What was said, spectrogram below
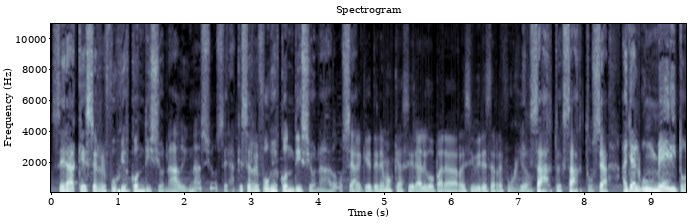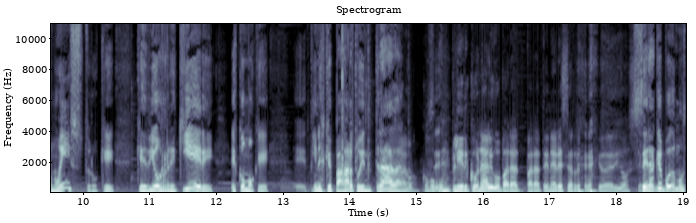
¿será que ese refugio es condicionado, Ignacio? ¿Será que ese refugio es condicionado? O sea, ¿Será que tenemos que hacer algo para recibir ese refugio? Exacto, exacto. O sea, ¿hay algún mérito nuestro que, que Dios requiere? Es como que eh, tienes que pagar tu entrada, ¿no? Como cumplir con algo para, para, tener ese refugio de Dios. ¿Será que podemos,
